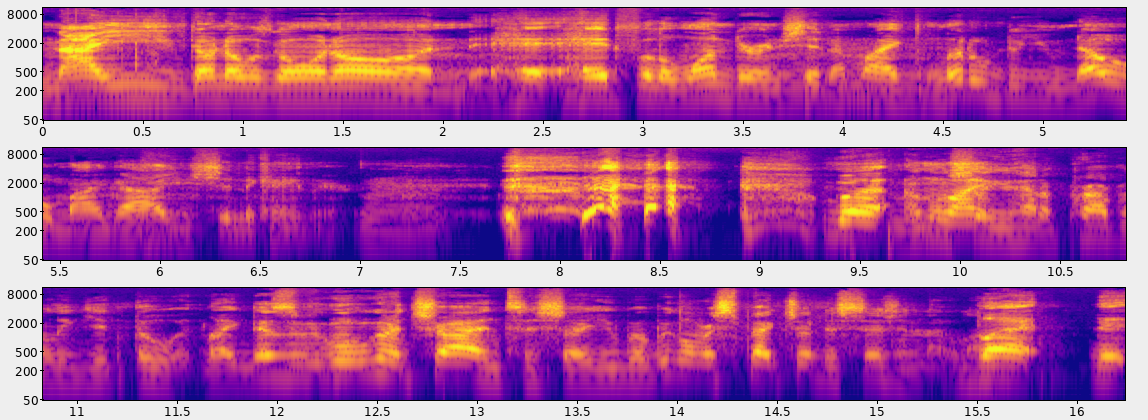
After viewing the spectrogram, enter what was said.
Mm-hmm. naive, don't know what's going on, he- head full of wonder and shit. I'm like, Mm-hmm. little do you know, my guy, you shouldn't have came here. Mm-hmm. but I'm I'm gonna like, show you how to properly get through it. Like this, we're gonna, we're gonna try to show you, but we're gonna respect your decision though. Like, but the,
